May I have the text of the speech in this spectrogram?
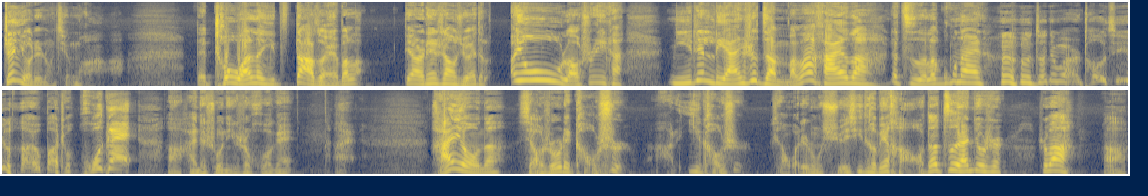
真有这种情况啊！这抽完了一大嘴巴了，第二天上学去了。哎呦，老师一看，你这脸是怎么了，孩子？这紫了姑奶奶，昨天晚上淘气了，哎呦，爸抽，活该啊！还得说你是活该。哎，还有呢，小时候这考试一考试，像我这种学习特别好的，自然就是是吧？啊，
